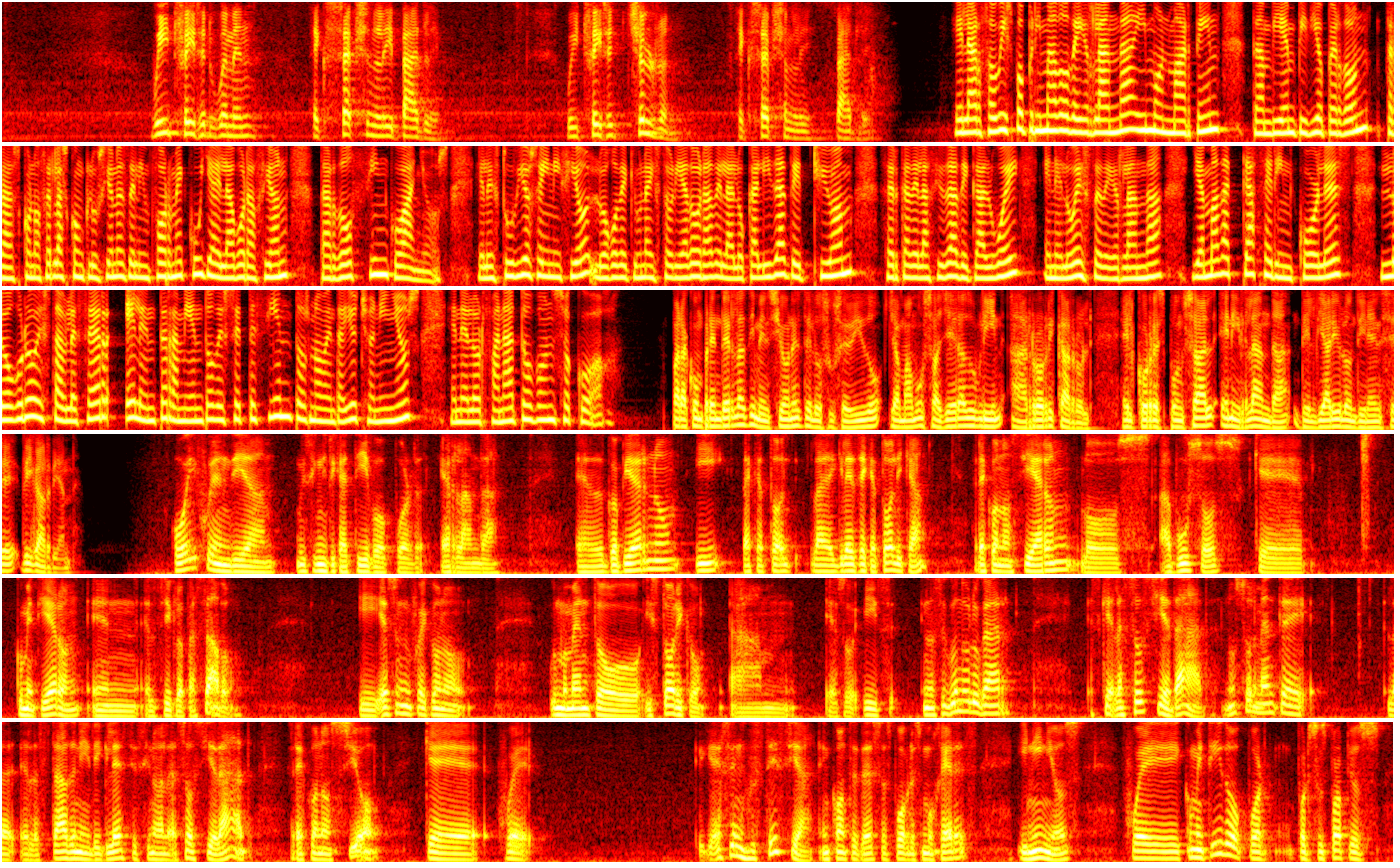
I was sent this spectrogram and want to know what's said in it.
We treated women exceptionally badly. We treated children exceptionally badly. El arzobispo primado de Irlanda, Eamon Martin, también pidió perdón tras conocer las conclusiones del informe cuya elaboración tardó cinco años. El estudio se inició luego de que una historiadora de la localidad de Tuam, cerca de la ciudad de Galway, en el oeste de Irlanda, llamada Catherine Corliss, logró establecer el enterramiento de 798 niños en el orfanato Bon Secours. Para comprender las dimensiones de lo sucedido, llamamos ayer a Dublín a Rory Carroll, el corresponsal en Irlanda del diario londinense The Guardian. Hoy fue un día muy significativo por Irlanda. El gobierno y la, Iglesia Católica reconocieron los abusos que cometieron en el siglo pasado. Y eso fue como un momento histórico eso. Y en el segundo lugar, es que la sociedad, no solamente el Estado ni la Iglesia, sino la sociedad reconoció que fue esa injusticia en contra de esas pobres mujeres y niños fue cometido por, por sus propias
